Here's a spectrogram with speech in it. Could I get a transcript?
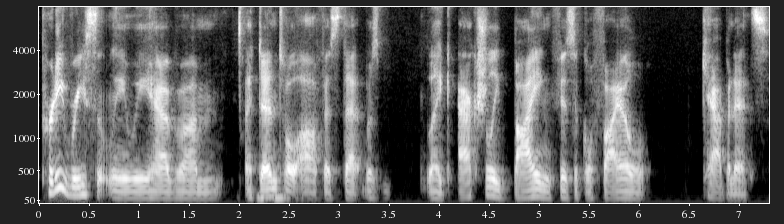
pretty recently we have um, a dental office that was like actually buying physical file cabinets.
